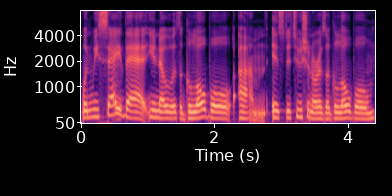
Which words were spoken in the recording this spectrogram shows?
when we say that you know it was a global um, institution or as a global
